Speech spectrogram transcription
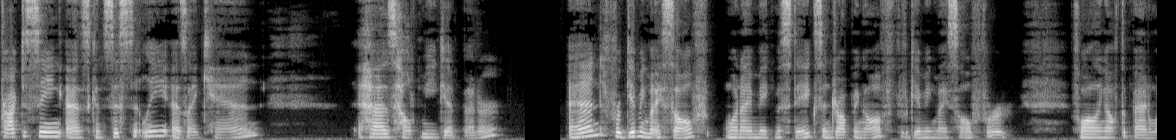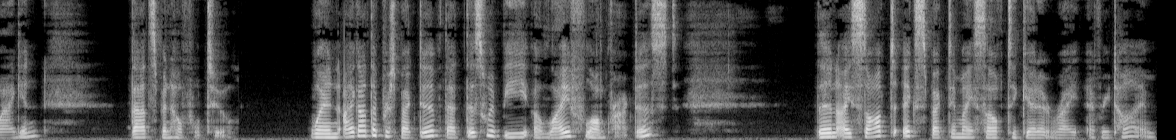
practicing as consistently as I can has helped me get better and forgiving myself when I make mistakes and dropping off, forgiving myself for falling off the bandwagon. That's been helpful too. When I got the perspective that this would be a lifelong practice, then I stopped expecting myself to get it right every time,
